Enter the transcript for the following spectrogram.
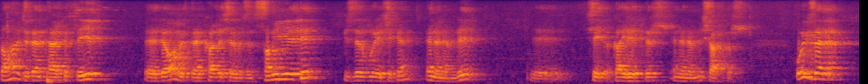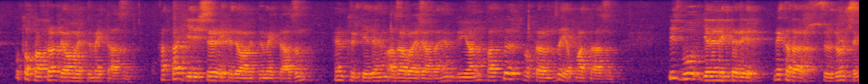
daha önceden tertipleyip e, devam ettiren kardeşlerimizin samimiyeti bizleri buraya çeken en önemli e, şeydir, gayrettir, en önemli şarttır. O yüzden bu toplantıları devam ettirmek lazım. Hatta geliştirerek de devam ettirmek lazım. Hem Türkiye'de hem Azerbaycan'da hem dünyanın farklı noktalarında da yapmak lazım. Biz bu gelenekleri ne kadar sürdürürsek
